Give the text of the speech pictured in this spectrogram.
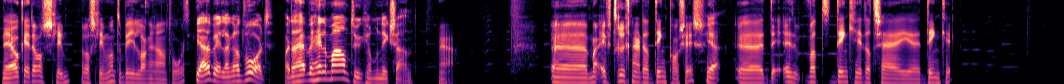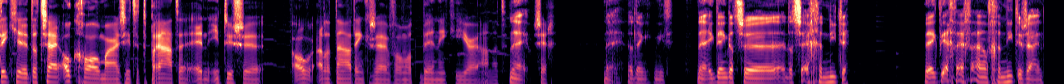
Nee, oké, dat was slim. Dat was slim, want dan ben je langer aan het woord. Ja, dan ben je langer aan het woord. Maar daar hebben we helemaal natuurlijk helemaal niks aan. Ja. Eh, maar even terug naar dat denkproces. Ja. Eh, de- eh, wat denk je dat zij denken? Denk je dat zij ook gewoon maar zitten te praten en intussen over, aan het nadenken zijn van wat ben ik hier aan het Nee, zeggen? nee, dat denk ik niet. Nee, ik denk dat ze, dat ze echt genieten. Nee, ik denk echt, echt aan het genieten zijn.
